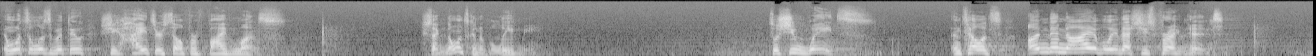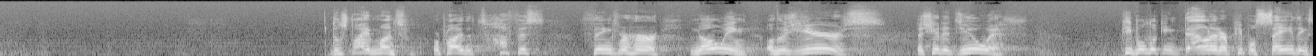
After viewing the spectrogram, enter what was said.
And what's Elizabeth do? She hides herself for five months. She's like, no one's going to believe me. So she waits until it's undeniably that she's pregnant. Those five months were probably the toughest thing for her, knowing of those years that she had to deal with. People looking down at her, people saying things,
